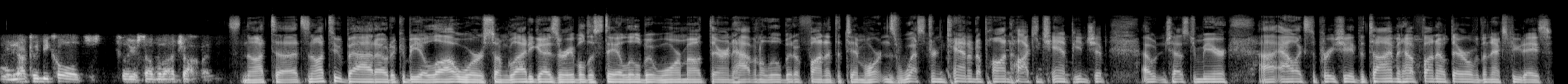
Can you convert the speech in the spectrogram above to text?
you're not going to be cold. Just fill yourself with hot chocolate. It's not, uh, it's not too bad out. It could be a lot worse. So I'm glad you guys are able to stay a little bit warm out there and having a little bit of fun at the Tim Hortons Western Canada Pond Hockey Championship out in Chestermere. Uh, Alex, appreciate the time and have fun out there over the next few days.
